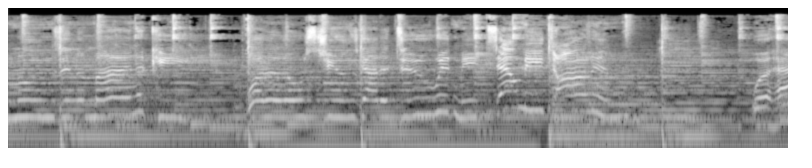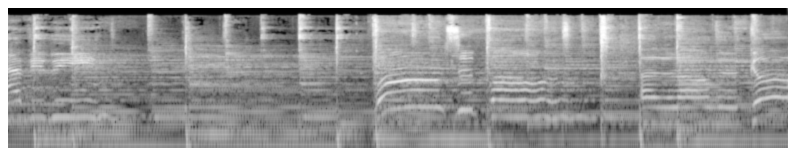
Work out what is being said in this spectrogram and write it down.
moons in a minor key. What are those tunes got to do with me? Tell me, darling, where have you been? Once upon a long ago,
